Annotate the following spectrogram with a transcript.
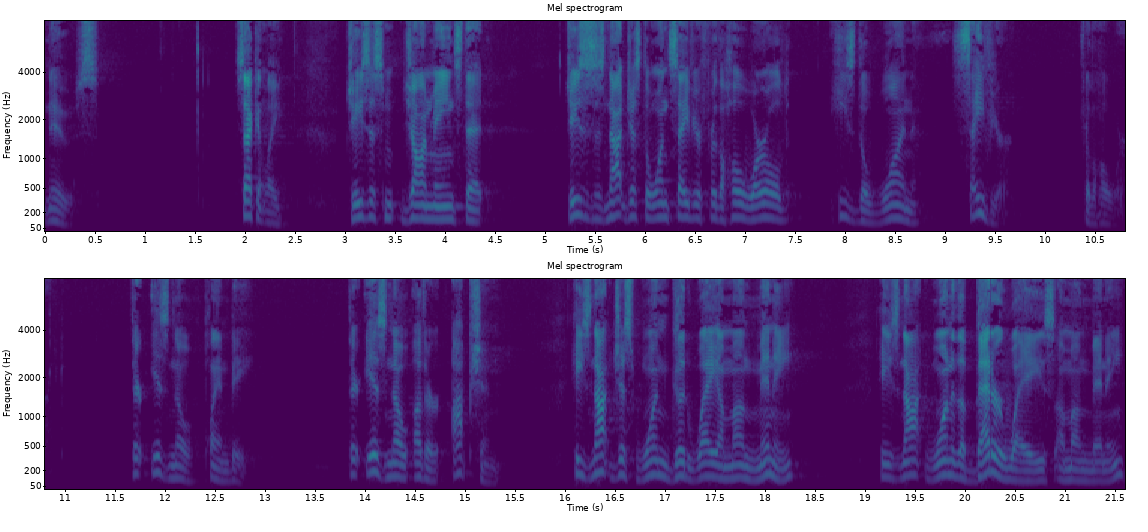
news. Secondly, Jesus, John means that Jesus is not just the one Savior for the whole world, He's the one Savior for the whole world. There is no plan B, there is no other option. He's not just one good way among many, He's not one of the better ways among many.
